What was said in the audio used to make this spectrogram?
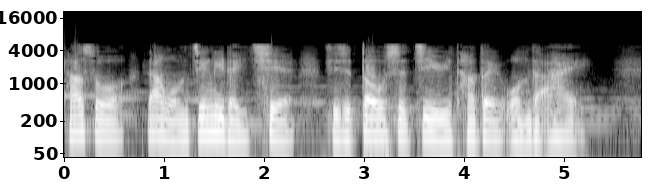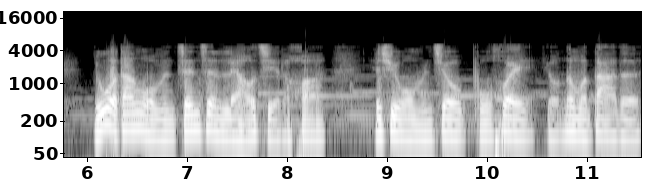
他所让我们经历的一切，其实都是基于他对我们的爱。如果当我们真正了解的话，也许我们就不会有那么大的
